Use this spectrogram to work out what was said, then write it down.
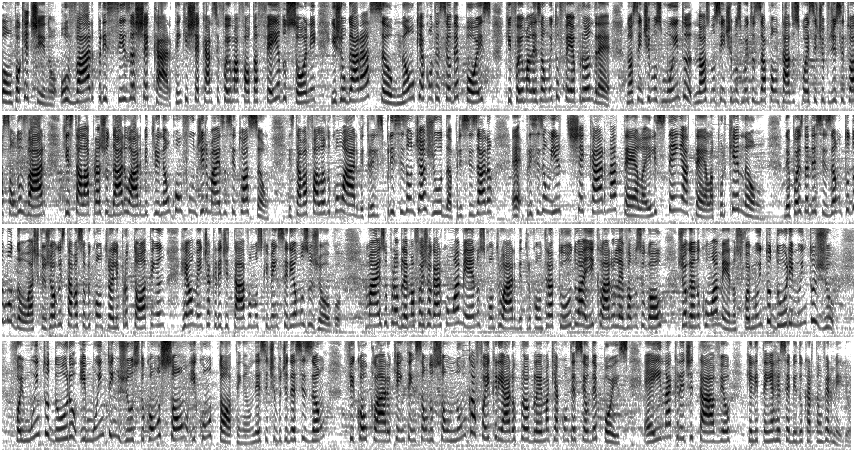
Bom, Poquetino, o VAR precisa checar. Tem que checar se foi uma falta feia do Sony e julgar a ação, não o que aconteceu depois, que foi uma lesão muito feia para o André. Nós sentimos muito, nós nos sentimos muito desapontados com esse tipo de situação do VAR, que está lá para ajudar o árbitro e não confundir mais a situação. Estava falando com o árbitro, eles precisam de ajuda, precisaram, é, precisam ir checar na tela. Eles têm a tela, por que não? Depois da decisão, tudo mudou. Acho que o jogo estava sob controle para o Tottenham. Realmente acreditávamos que venceríamos o jogo. Mas o problema foi jogar com um a menos, contra o árbitro, contra tudo. Aí, claro, levamos o gol jogando com um a menos. Foi muito duro e muito ju foi muito duro e muito injusto com o som e com o Tottenham. Nesse tipo de decisão, ficou claro que a intenção do som nunca foi criar o problema que aconteceu depois. É inacreditável que ele tenha recebido o cartão vermelho.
